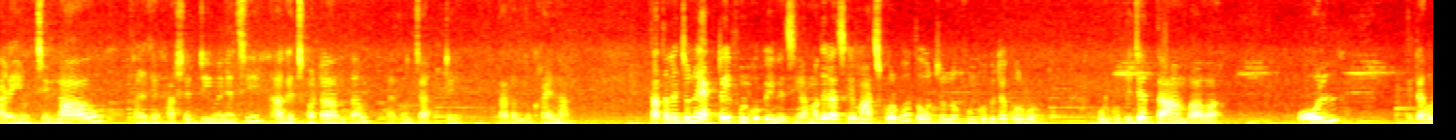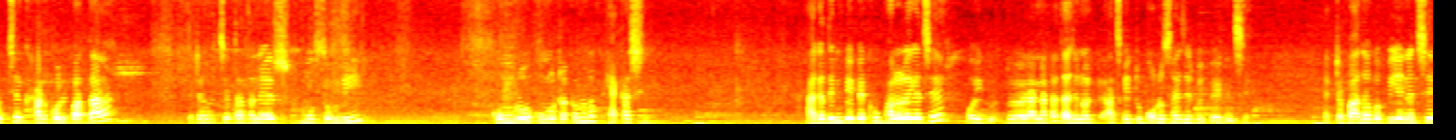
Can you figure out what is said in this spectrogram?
আর এই হচ্ছে লাউ, আর যে হাঁসের ডিম এনেছি। আগে ছটা আনতাম, এখন চারটে তাতান তো খায় না। তাতানের জন্য একটাই ফুলকপি এনেছি। আমাদের আজকে মাছ করব, তো ওর জন্য ফুলকপিটা করব। ফুলকপি যা দাম, বাবা। ওল, এটা হচ্ছে খারকোল পাতা, এটা হচ্ছে তাতানের মৌসম্বি, কুমড়ো, কুমড়োটা কেমন ফ্যাকাশে। আগের দিন পেঁপে খুব ভালো লেগেছে, ওই রান্নাটা, তার জন্য আজকে একটু বড় সাইজের পেঁপে এনেছে। একটা বাঁধাকপি এনেছে,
